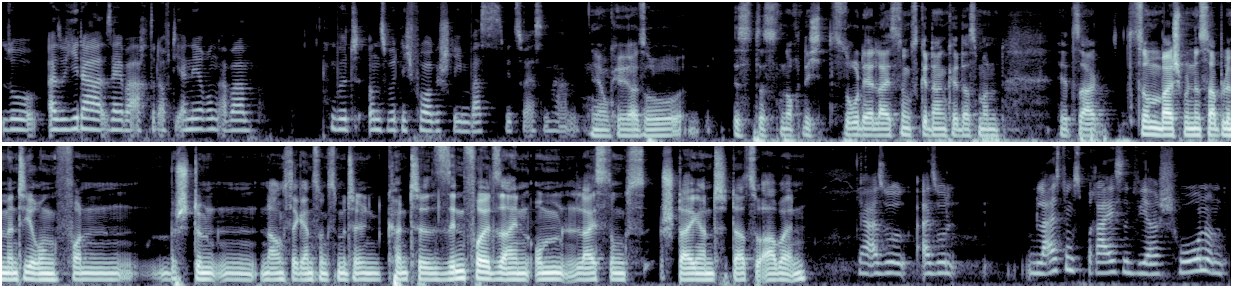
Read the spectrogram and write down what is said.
so, also jeder selber achtet auf die Ernährung, aber wird, uns wird nicht vorgeschrieben, was wir zu essen haben. Ja, okay, also ist das noch nicht so der Leistungsgedanke, dass man jetzt sagt, zum Beispiel eine Supplementierung von bestimmten Nahrungsergänzungsmitteln könnte sinnvoll sein, um leistungssteigernd da zu arbeiten. Ja, also, also im Leistungsbereich sind wir ja schon und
